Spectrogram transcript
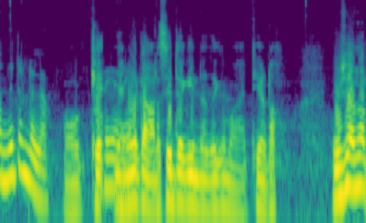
വന്നിട്ടുണ്ടല്ലോ. ഓക്കെ ഞങ്ങൾ കാർ സീറ്റ് ഒക്കെ ഇന്നത്തേക്ക് മാറ്റി കേട്ടോ. നിമിഷം എന്നാ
